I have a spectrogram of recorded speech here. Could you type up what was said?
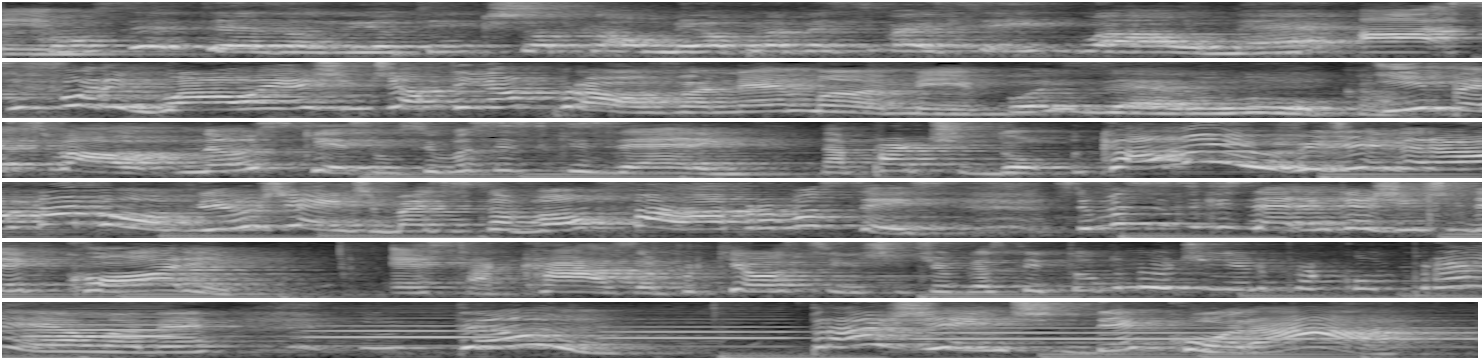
mami? Com certeza, Lu, e eu tenho que chocar o meu pra ver se vai ser igual, né? Ah, se for igual, aí a gente já tem a prova, né, mami? Pois é, Luluca. E pessoal, não esqueçam, se vocês quiserem, na parte do. Calma aí, o vídeo ainda não acabou, viu, gente? Mas eu só vou falar pra vocês. Se vocês quiserem que a gente decore essa casa, porque assim, gente, eu gastei todo o meu dinheiro pra comprar ela, né? Então, pra gente decorar,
